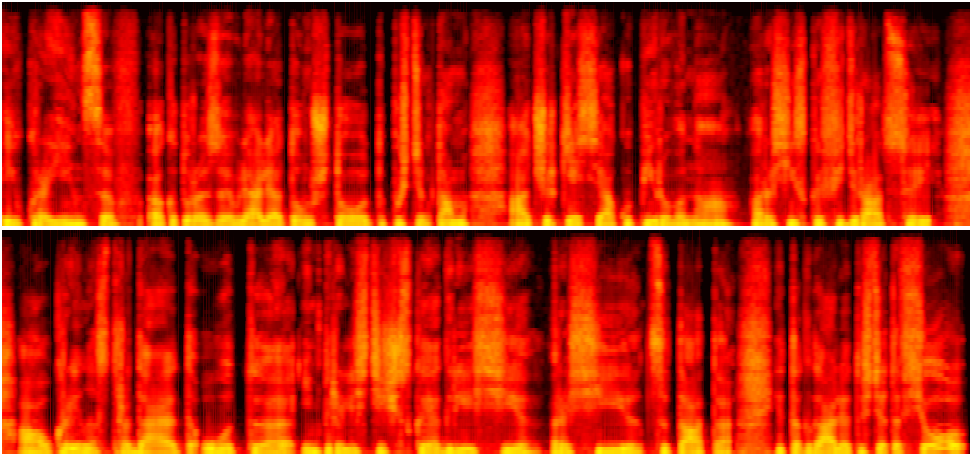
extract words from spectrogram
и украинцев, которые заявляли о том, что, допустим, там Черкесия оккупирована Российской Федерацией, а Украина страдает от империалистической агрессии России, цитата, и так далее. То есть это все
